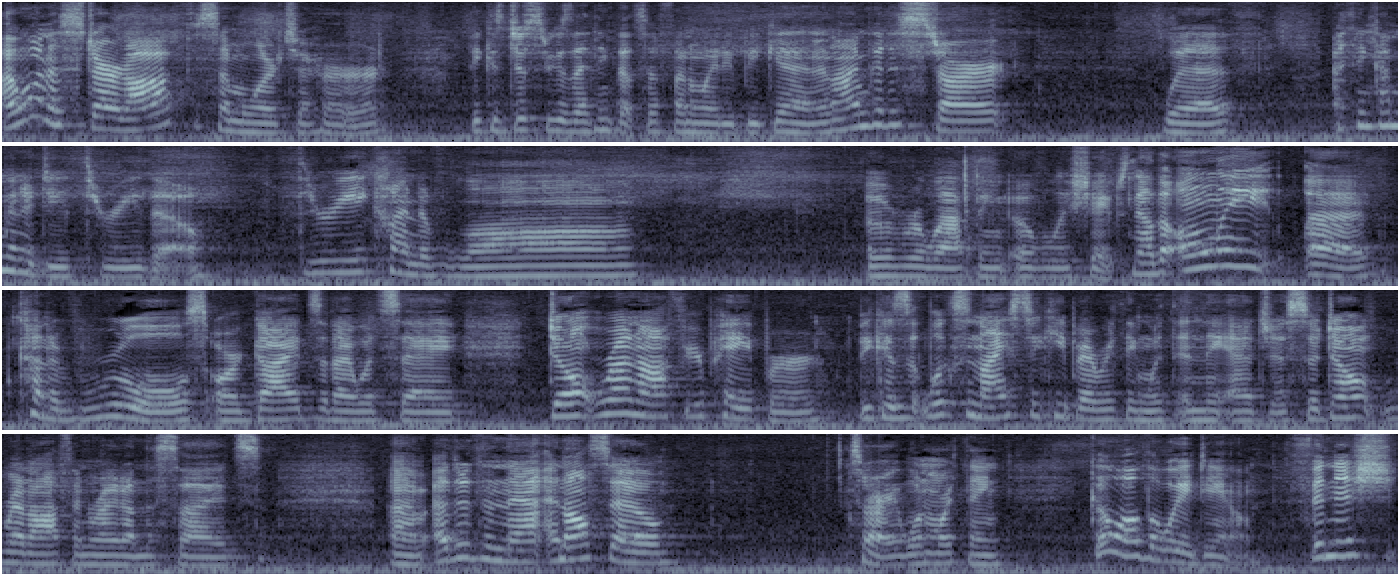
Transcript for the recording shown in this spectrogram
I want to start off similar to her because just because I think that's a fun way to begin. And I'm going to start with, I think I'm going to do three though three kind of long overlapping ovally shapes. Now the only uh, kind of rules or guides that I would say, don't run off your paper because it looks nice to keep everything within the edges. So don't run off and write on the sides. Um, other than that, and also, sorry, one more thing, go all the way down. Finish,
